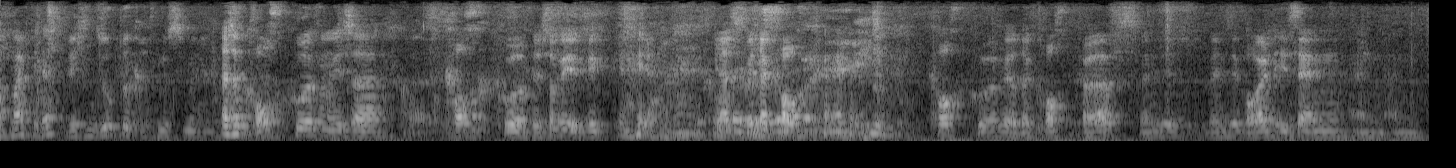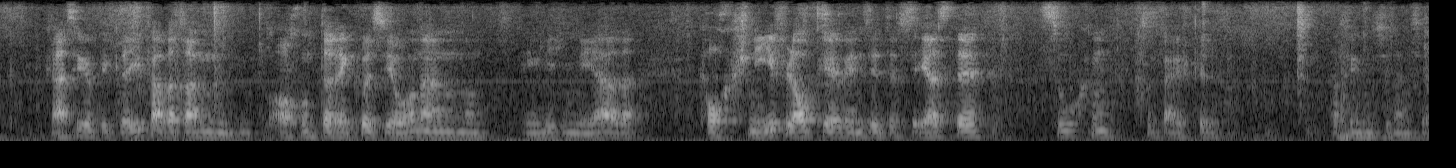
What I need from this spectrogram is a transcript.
Nochmal bitte? Welchen Suchbegriff müsste man Also Kochkurven ist eine Kochkurve, so wie, wie ja, also wie der Koch, Kochkurve oder Kochcurves, wenn Sie, wenn Sie wollen, ist ein, ein, ein klassischer Begriff, aber dann auch unter Rekursionen und ähnlichem mehr. Oder Kochschneeflocke, wenn Sie das erste suchen, zum Beispiel, da finden Sie dann sehr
